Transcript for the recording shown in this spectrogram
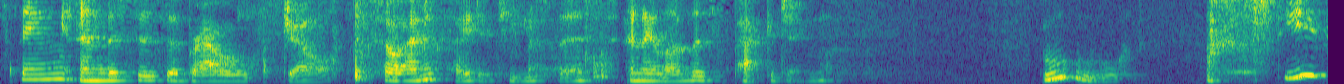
thing. And this is a brow gel. So I'm excited to use this. And I love this packaging. Ooh. See?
